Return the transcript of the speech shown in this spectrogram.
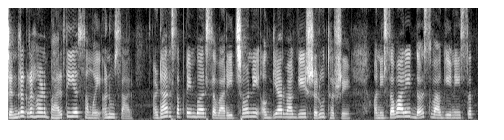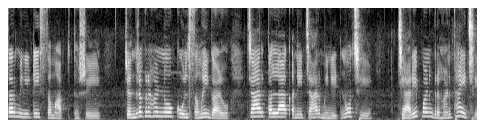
ચંદ્રગ્રહણ ભારતીય સમય અનુસાર અઢાર સપ્ટેમ્બર સવારે છ ને અગિયાર વાગ્યે શરૂ થશે અને સવારે દસ વાગ્યેને સત્તર મિનિટે સમાપ્ત થશે. ચંદ્રગ્રહણનો કુલ સમયગાળો ચાર કલાક અને ચાર મિનિટનો છે. જ્યારે પણ ગ્રહણ થાય છે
